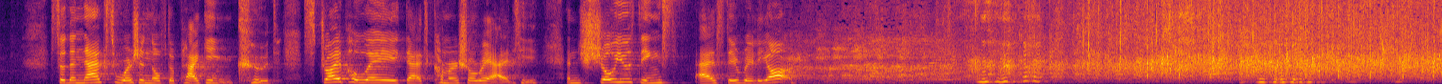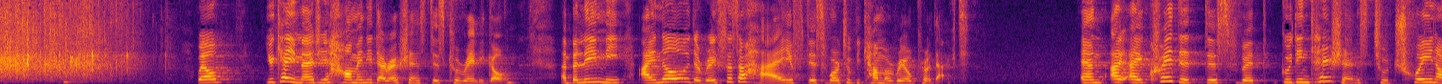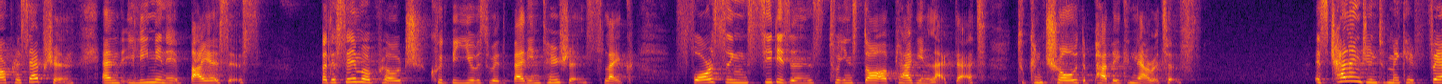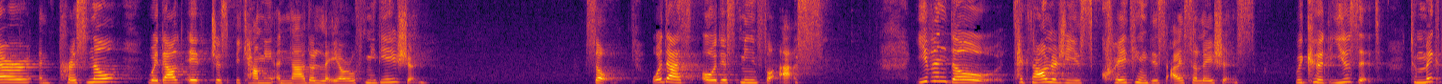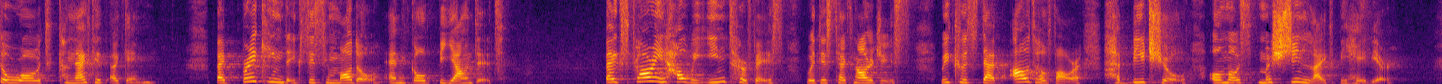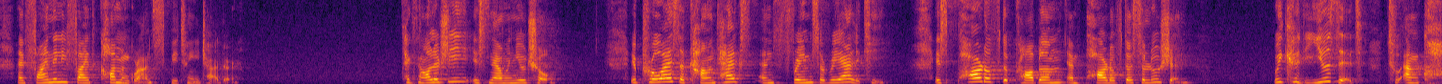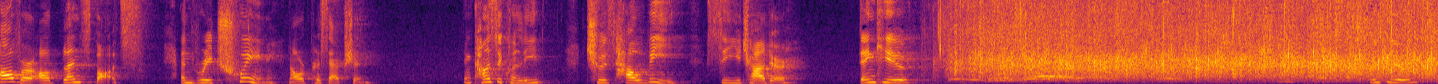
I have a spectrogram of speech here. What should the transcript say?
So the next version of the plugin could stripe away that commercial reality and show you things as they really are. well, you can imagine how many directions this could really go. And believe me, I know the risks are high if this were to become a real product. And I, I, created this with good intentions to train our perception and eliminate biases. But the same approach could be used with bad intentions, like forcing citizens to install a plugin like that to control the public narrative. It's challenging to make it fair and personal without it just becoming another layer of mediation. So, what does all this mean for us? Even though technology is creating these isolations, we could use it to make the world connected again by breaking the existing model and go beyond it. By exploring how we interface with these technologies, we could step out of our habitual, almost machine like behavior and finally find common grounds between each other. Technology is never neutral. It provides a context and frames a reality. It's part of the problem and part of the solution. We could use it to uncover our blind spots and retrain our perception, and consequently, choose how we see each other. Thank you. Thank you.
